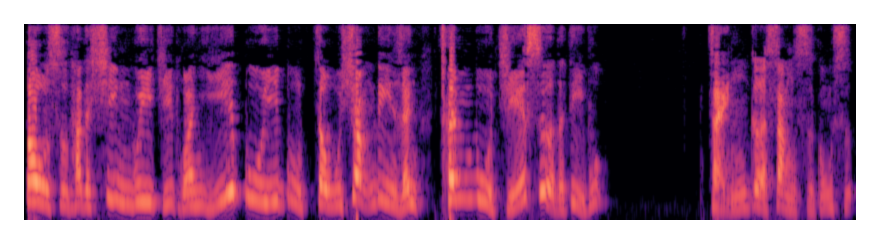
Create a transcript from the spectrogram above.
倒是他的信威集团一步一步走向令人瞠目结舌的地步。整个上市公司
